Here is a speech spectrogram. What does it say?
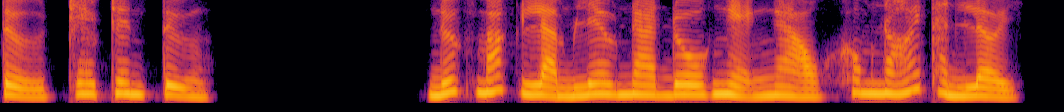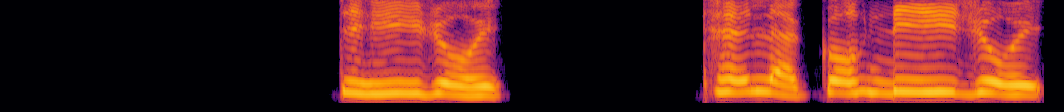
tự treo trên tường. Nước mắt làm Leonardo nghẹn ngào không nói thành lời. Đi rồi. Thế là con đi rồi.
